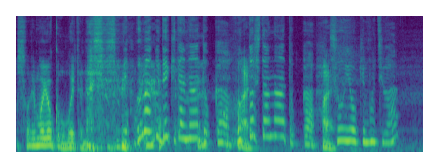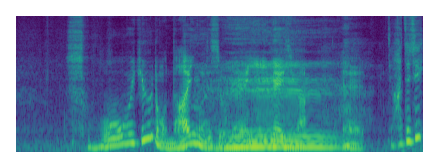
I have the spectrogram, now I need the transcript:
それもよく覚えてないですね。うまくできたなとか、ほっとしたなとか、そういうお気持ちは？そういうのもないんですよねいいイメージが。えー初実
